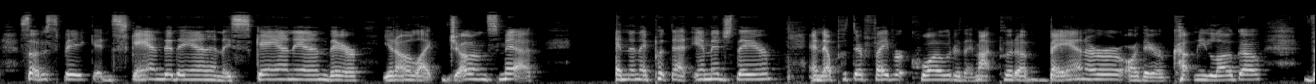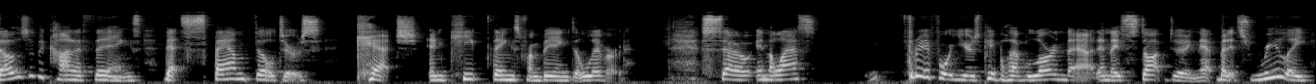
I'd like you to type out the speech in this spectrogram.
so to speak, and scanned it in and they scan in their, you know, like Joan Smith and then they put that image there and they'll put their favorite quote or they might put a banner or their company logo. Those are the kind of things that spam filters catch and keep things from being delivered. So in the last three or four years, people have learned that and they stopped doing that. But it's really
